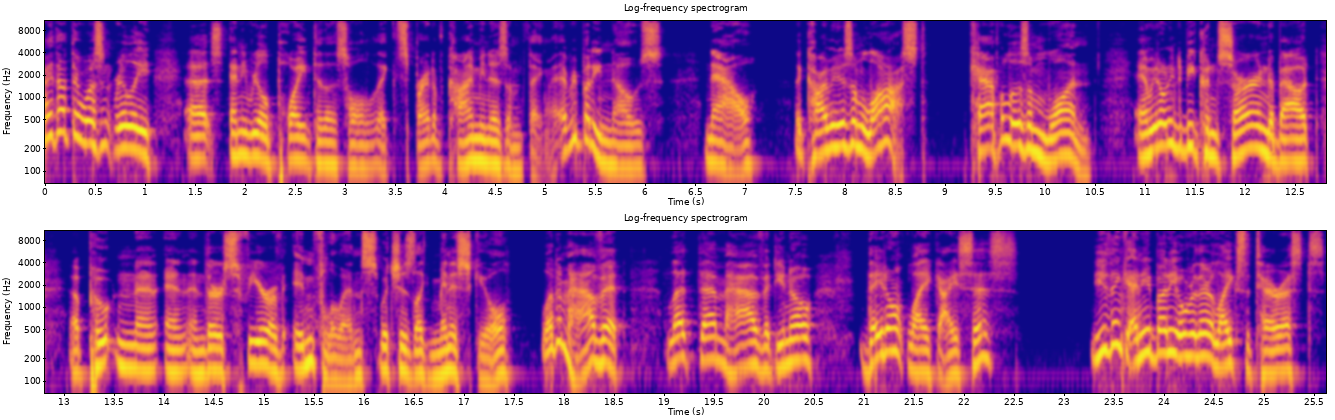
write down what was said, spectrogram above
I thought there wasn't really uh, any real point to this whole like spread of communism thing. Everybody knows now that communism lost, capitalism won, and we don't need to be concerned about uh, Putin and, and, and their sphere of influence, which is like minuscule. Let them have it. Let them have it. You know, they don't like ISIS. Do you think anybody over there likes the terrorists?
